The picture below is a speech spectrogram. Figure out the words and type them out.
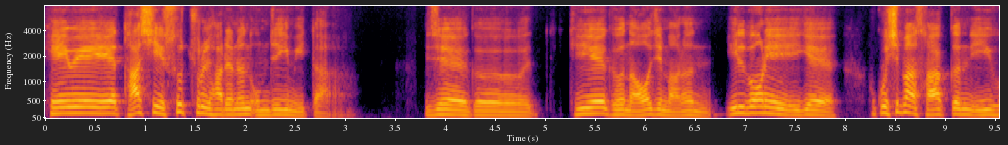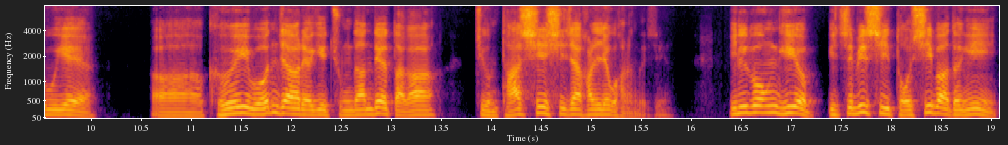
해외에 다시 수출하려는 움직임이 있다. 이제 그 뒤에 그 나오지만은 일본이 이게 후쿠시마 사건 이후에 어 거의 원자력이 중단되었다가 지금 다시 시작하려고 하는 거지. 일본 기업 미쓰비시 도시바 등이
